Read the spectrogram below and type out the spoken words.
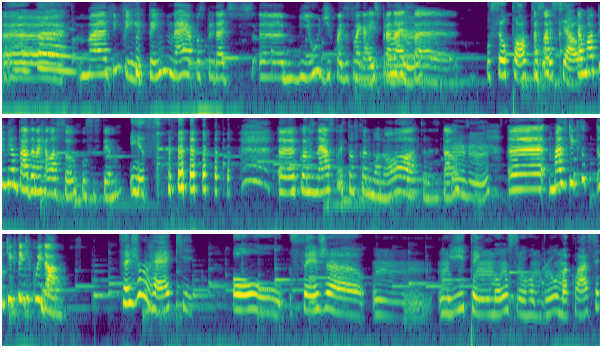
Ah, mas, enfim, tem, né, possibilidades ah, mil de coisas legais pra dar Uhum. essa. o seu toque Essa- especial. É uma apimentada na relação com o sistema. Isso. Ah, quando né, as coisas estão ficando monótonas e tal. Uhum. Ah, mas o, que, que, tu- o que, que tem que cuidar? Seja um hack ou seja um, um item, um monstro, homebrew, uma classe,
